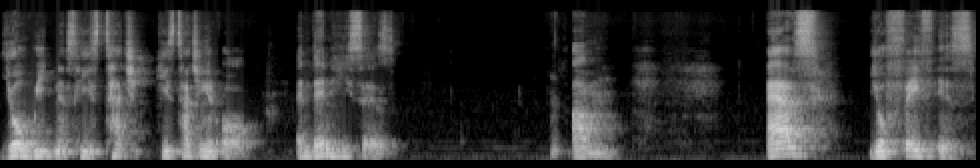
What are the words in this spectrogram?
your weakness. He's touching he's touching it all. And then he says um as your faith is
